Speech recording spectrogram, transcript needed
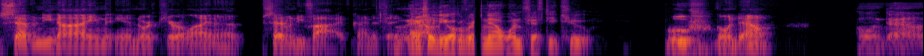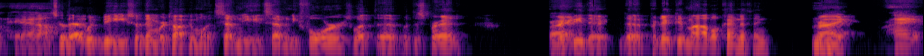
79 and North Carolina 75 kind of thing. Yeah. Actually, the over is now one fifty two. Oof, going down. Going down. Yeah. So that would be so then we're talking what 78 74 is what the what the spread right. would be the the predicted model kind of thing. Mm-hmm. Right. Right.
